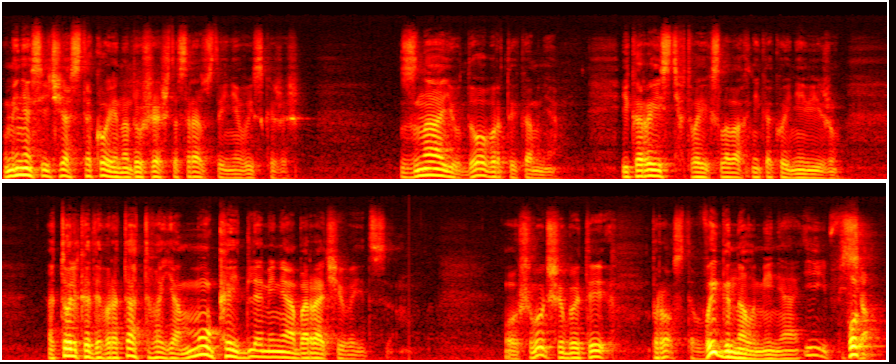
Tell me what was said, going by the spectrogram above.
У меня сейчас такое на душе, что сразу ты не выскажешь. Знаю, добр ты ко мне, и корысть в твоих словах никакой не вижу. А только доброта твоя мукой для меня оборачивается. Уж лучше бы ты просто выгнал меня и все. Вот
